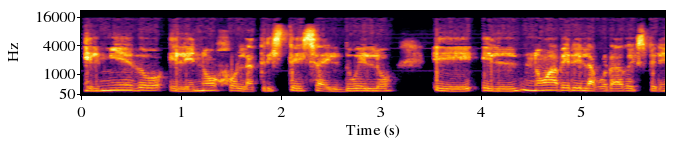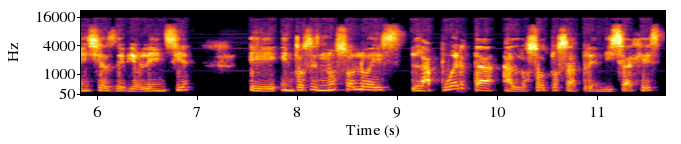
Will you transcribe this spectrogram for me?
El miedo, el enojo, la tristeza, el duelo, eh, el no haber elaborado experiencias de violencia. Eh, entonces, no solo es la puerta a los otros aprendizajes,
